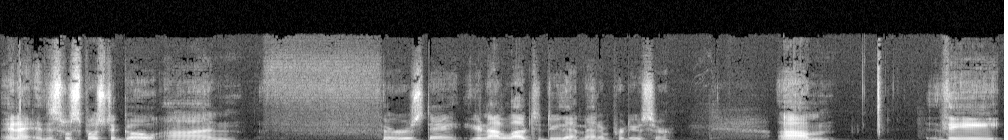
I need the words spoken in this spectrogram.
And, I, this was supposed to go on Thursday. You're not allowed to do that, Madam Producer. Um, the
